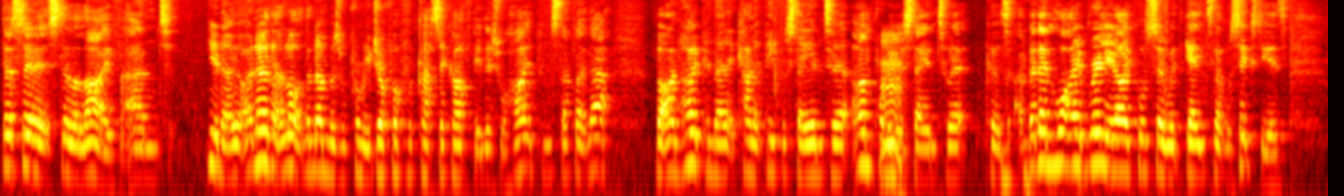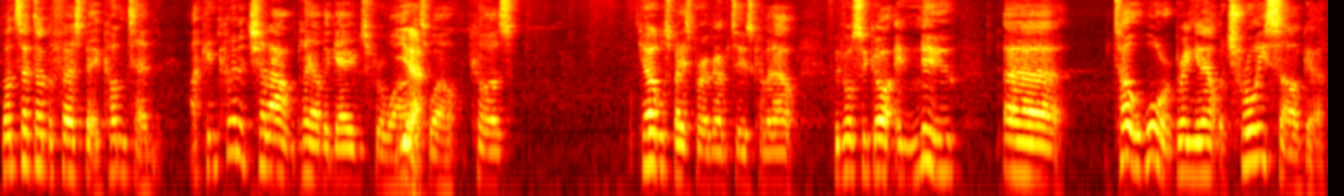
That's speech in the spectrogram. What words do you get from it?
does say that it's still alive, and you know I know that a lot of the numbers will probably drop off of classic after the initial hype and stuff like that. But I'm hoping that it kind of people stay into it. I'm probably Mm. gonna stay into it because. But then what I really like also with getting to level sixty is once I've done the first bit of content, I can kind of chill out and play other games for a while Yeah. as well. Because Kerbal Space Program Two is coming out. We've also got a new uh, Total War are bringing out a Troy saga.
